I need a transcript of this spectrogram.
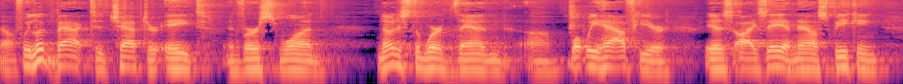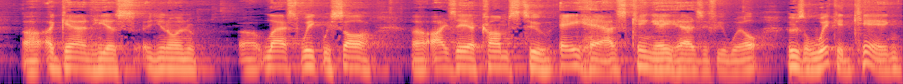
Now, if we look back to chapter 8 and verse 1, notice the word then. Uh, what we have here is Isaiah now speaking uh, again. He is, you know, in, uh, last week we saw uh, Isaiah comes to Ahaz, King Ahaz, if you will, who's a wicked king.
